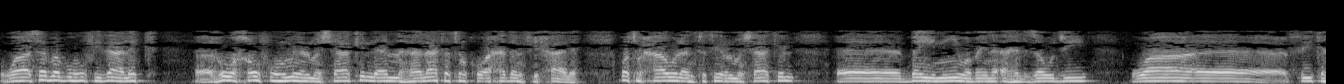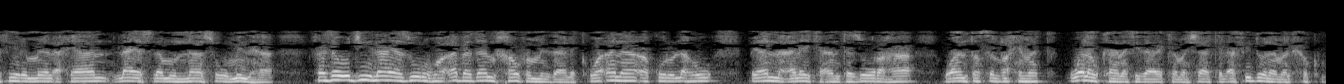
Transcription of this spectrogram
وسببه في ذلك آه، هو خوفه من المشاكل لأنها لا تترك أحدا في حاله. وتحاول أن تثير المشاكل بيني وبين أهل زوجي وفي كثير من الأحيان لا يسلم الناس منها فزوجي لا يزوره أبدا خوفا من ذلك وأنا أقول له بأن عليك أن تزورها وأن تصل رحمك ولو كان في ذلك مشاكل أفيدنا ما الحكم؟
